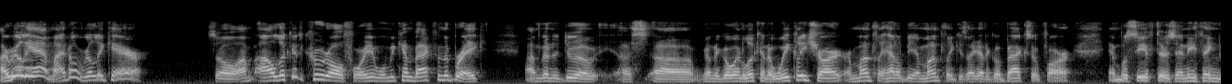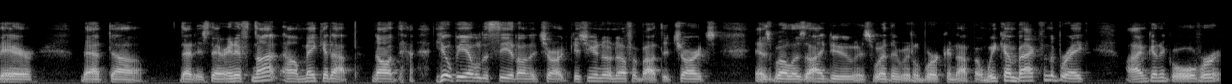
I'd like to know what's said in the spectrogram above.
I really am. I don't really care. So I'm, I'll look at crude oil for you when we come back from the break. I'm going to do a, a uh, I'm going to go and look at a weekly chart or monthly. That'll be a monthly because I got to go back so far, and we'll see if there's anything there that uh, that is there. And if not, I'll make it up. No, you'll be able to see it on the chart because you know enough about the charts as well as I do as whether it'll work or not. When we come back from the break, I'm going to go over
